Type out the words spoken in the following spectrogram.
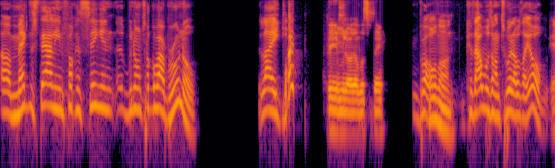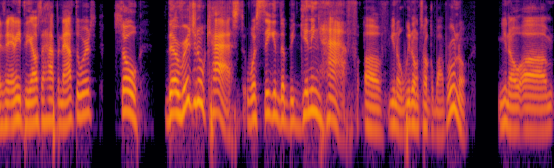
uh, Meg Thee Stallion fucking singing? uh, We don't talk about Bruno. Like What? I didn't even know that was the thing. bro? Hold on. because I was on Twitter. I was like, "Oh, is there anything else that happened afterwards?" So the original cast was singing the beginning half of you know we don't talk about Bruno. You know, um,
